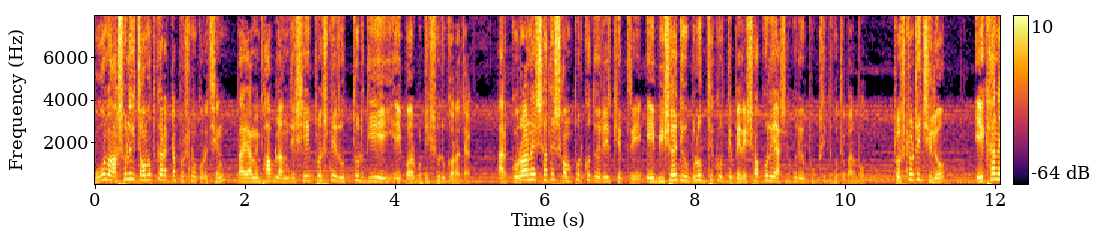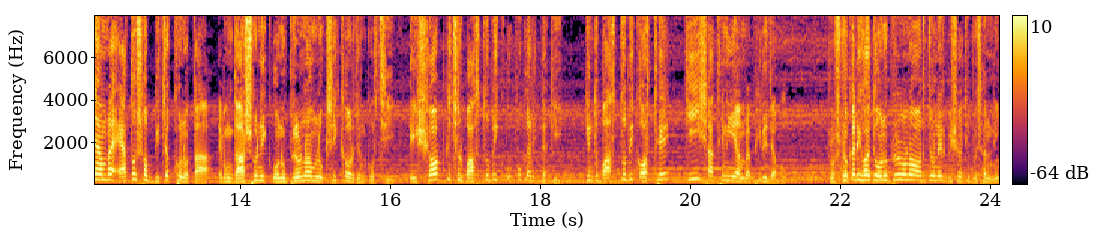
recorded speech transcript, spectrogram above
বোন আসলেই চমৎকার একটা প্রশ্ন করেছেন, তাই আমি ভাবলাম যে সেই প্রশ্নের উত্তর দিয়েই এই পর্বটি শুরু করা যাক। আর কোরআনের সাথে সম্পর্ক তৈরির ক্ষেত্রে এই বিষয়টি উপলব্ধি করতে পেরে সকলেই আশা করি উপকৃত হতে পারব। প্রশ্নটি ছিল, এখানে আমরা এত সব বিচক্ষণতা এবং দার্শনিক অনুপ্রেরণামূলক শিক্ষা অর্জন করছি, এই সব কিছুর বাস্তবিক উপকারিতা কি? কিন্তু বাস্তবিক অর্থে কি সাথে নিয়ে আমরা ফিরে যাব? প্রশ্নকারী হয়তো অনুপ্রেরণা অর্জনের বিষয়টি বুঝাননি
